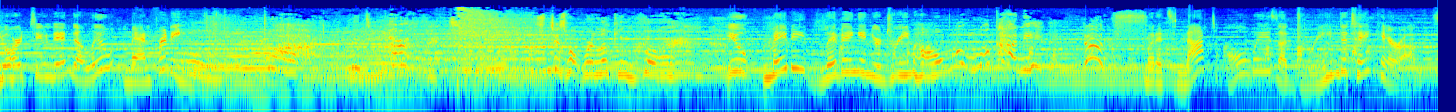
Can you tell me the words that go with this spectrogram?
You're tuned in to Lou Manfredini. Wow, it's perfect. It's just what we're looking for. You may be living in your dream home, Oh, look, honey, ducks. but it's not always a dream to take care of.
